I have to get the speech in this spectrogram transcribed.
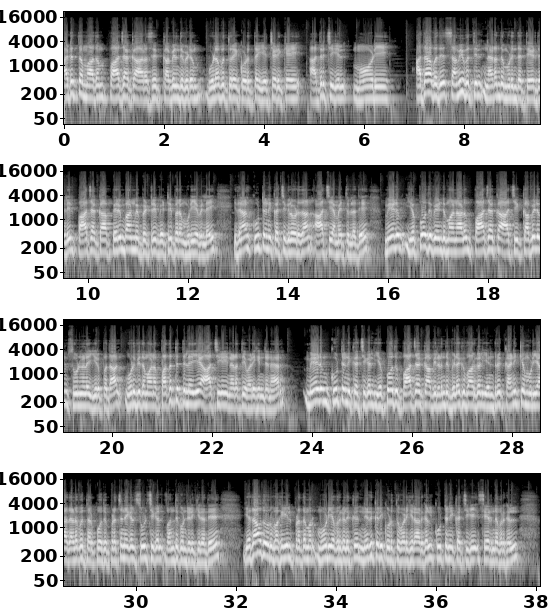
அடுத்த மாதம் பாஜக அரசு கவிழ்ந்துவிடும் உளவுத்துறை கொடுத்த எச்சரிக்கை அதிர்ச்சியில் மோடி. அதாவது சமீபத்தில் நடந்து முடிந்த தேர்தலில் பாஜக பெரும்பான்மை பெற்று வெற்றி பெற முடியவில்லை. இதனால் கூட்டணி கட்சிகளோடு தான் ஆட்சி அமைத்துள்ளது. மேலும் எப்போது வேண்டுமானாலும் பாஜக ஆட்சி கவிழும் சூழ்நிலை இருப்பதால் ஒருவிதமான பதட்டத்திலேயே ஆட்சியை நடத்தி வருகின்றனர். மேலும் கூட்டணி கட்சிகள் எப்போது பாஜகவிலிருந்து விலகுவார்கள் என்று கணிக்க முடியாத அளவு தற்போது பிரச்சனைகள் சூழ்ச்சிகள் வந்து கொண்டிருக்கிறது. ஏதாவது ஒரு வகையில் பிரதமர் மோடி அவர்களுக்கு நெருக்கடி கொடுத்து வருகிறார்கள் கூட்டணி கட்சியை சேர்ந்தவர்கள்.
